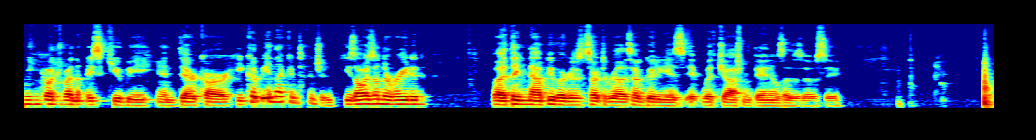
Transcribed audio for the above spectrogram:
He can coach up a nice QB, and Derek Carr, he could be in that contention. He's always underrated, but I think now people are going to start to realize how good he is with Josh McDaniels as his OC.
